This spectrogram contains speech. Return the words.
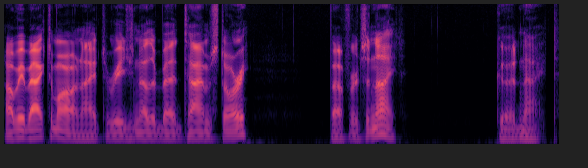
I'll be back tomorrow night to read you another bedtime story. But for tonight, good night.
